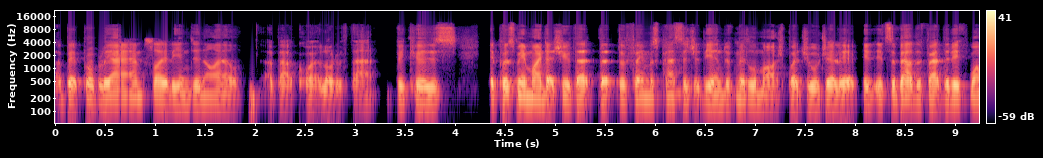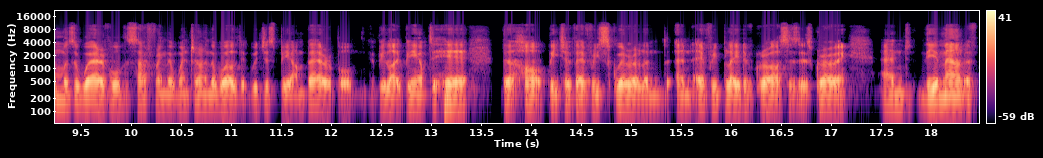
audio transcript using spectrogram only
a bit probably I am slightly in denial about quite a lot of that because it puts me in mind actually of that, that the famous passage at the end of Middlemarch by George Eliot. It, it's about the fact that if one was aware of all the suffering that went on in the world, it would just be unbearable. It'd be like being able to hear the heartbeat of every squirrel and, and every blade of grass as it's growing. And the amount of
